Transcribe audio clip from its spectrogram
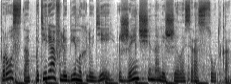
Просто, потеряв любимых людей, женщина лишилась рассудка.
